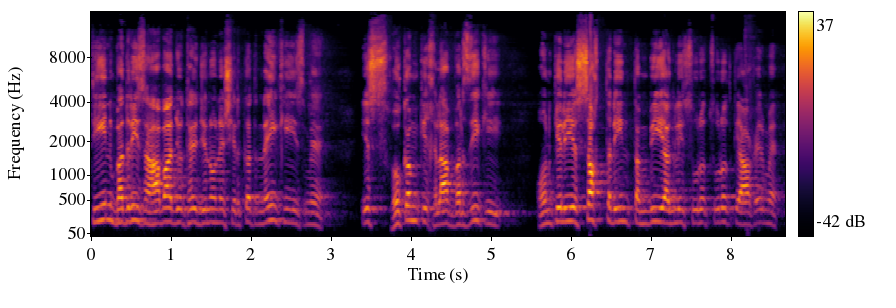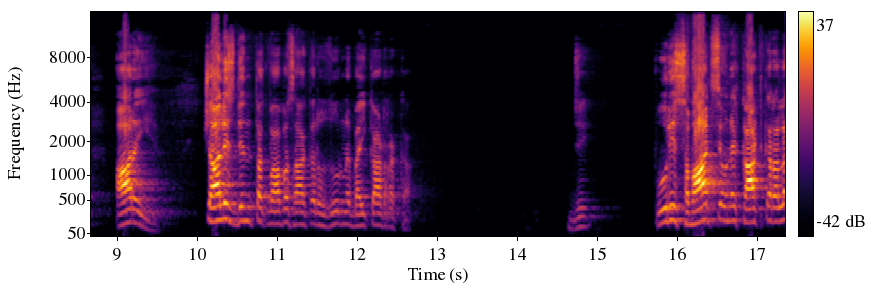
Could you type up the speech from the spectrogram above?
تین بدری صحابہ جو تھے جنہوں نے شرکت نہیں کی اس میں، اس حکم کی خلاف ورزی کی، ان کے لیے سخت ترین تنبی اگلی صورت صورت کے آخر میں آ رہی ہے۔ چالیس دن تک واپس آ کر حضور نے بائی کاٹ رکھا۔ جی پوری سماج سے انہیں کاٹ کر الگ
